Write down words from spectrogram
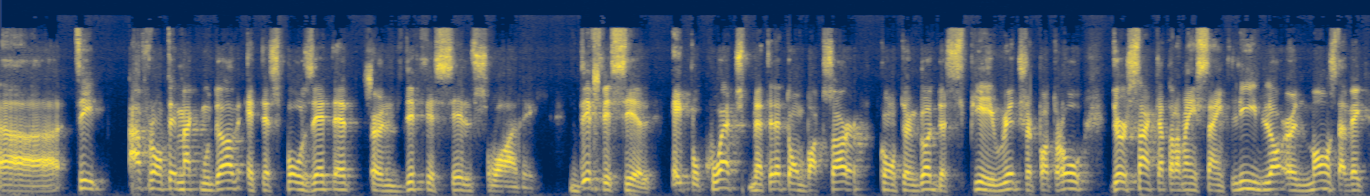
euh, affronter Makhmoudov était supposé être une difficile soirée. Difficile. Et pourquoi tu mettrais ton boxeur contre un gars de 6 pieds 8, je sais pas trop, 285 livres, là, un monstre avec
